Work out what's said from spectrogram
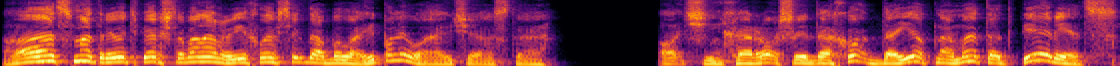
Вот смотрю теперь, чтобы она рыхлая всегда была, и поливаю часто. Очень хороший доход дает нам этот перец.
